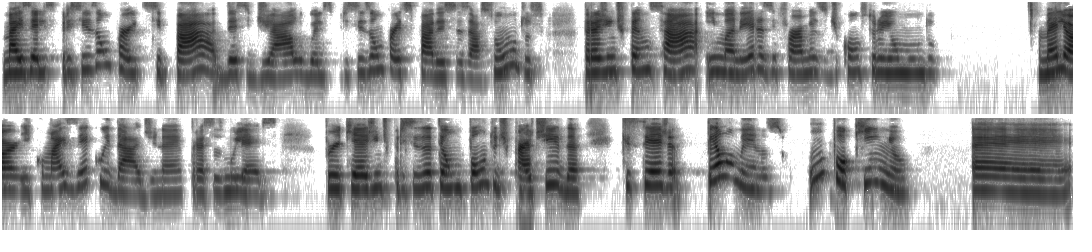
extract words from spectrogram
mas eles precisam participar desse diálogo, eles precisam participar desses assuntos para a gente pensar em maneiras e formas de construir um mundo melhor e com mais equidade, né, para essas mulheres porque a gente precisa ter um ponto de partida que seja pelo menos um pouquinho é,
